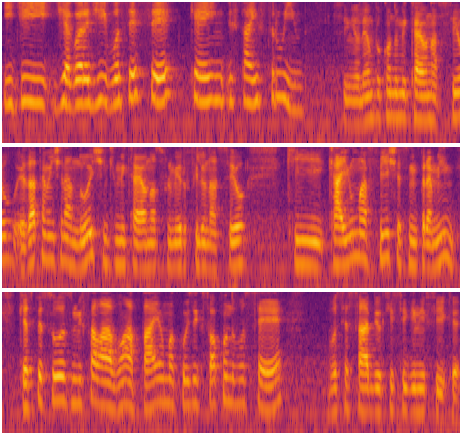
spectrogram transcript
e de, de agora de você ser quem está instruindo. Sim, eu lembro quando o Mikael nasceu, exatamente na noite em que o Mikael, nosso primeiro filho, nasceu, que caiu uma ficha assim para mim, que as pessoas me falavam: "Ah, pai é uma coisa que só quando você é você sabe o que significa.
